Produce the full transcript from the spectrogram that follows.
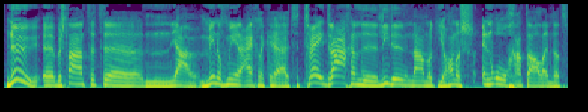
Nu uh, bestaat het uh, ja, min of meer eigenlijk uit twee dragende lieden. Namelijk Johannes en Olga taal. En dat,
